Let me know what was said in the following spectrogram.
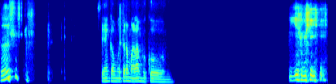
hmm? Siang komputer malam hukum. iya bi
